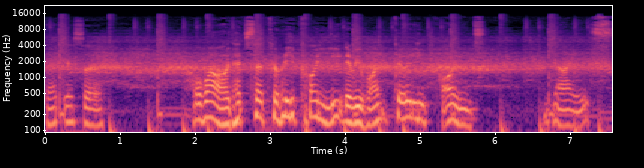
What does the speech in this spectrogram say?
That is a. Oh wow, that's a 30 point lead, everyone. 30 points. Nice.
